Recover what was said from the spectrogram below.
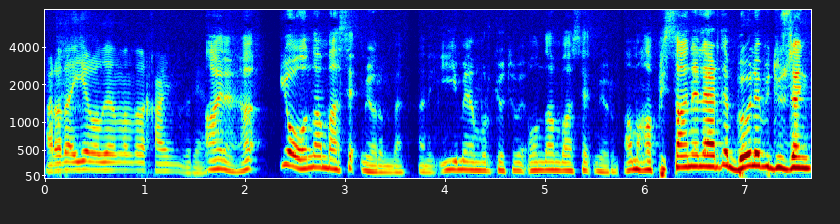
arada iyi olanlar da kaynıyordur yani. Aynen. Ha, yo ondan bahsetmiyorum ben. Hani iyi memur kötü ondan bahsetmiyorum. Ama hapishanelerde böyle bir düzen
